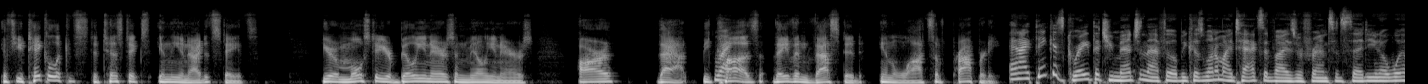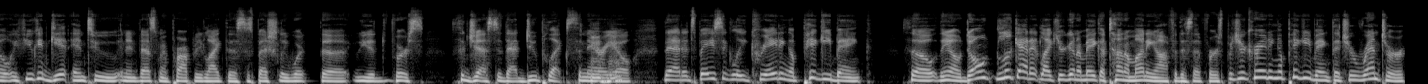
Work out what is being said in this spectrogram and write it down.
if you take a look at statistics in the United States, your most of your billionaires and millionaires are that because they've invested in lots of property. And I think it's great that you mentioned that, Phil, because one of my tax advisor friends had said, you know, well, if you can get into an investment property like this, especially what the you had first suggested that duplex scenario, mm-hmm. that it's basically creating a piggy bank. So, you know, don't look at it like you're going to make a ton of money off of this at first, but you're creating a piggy bank that your renter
